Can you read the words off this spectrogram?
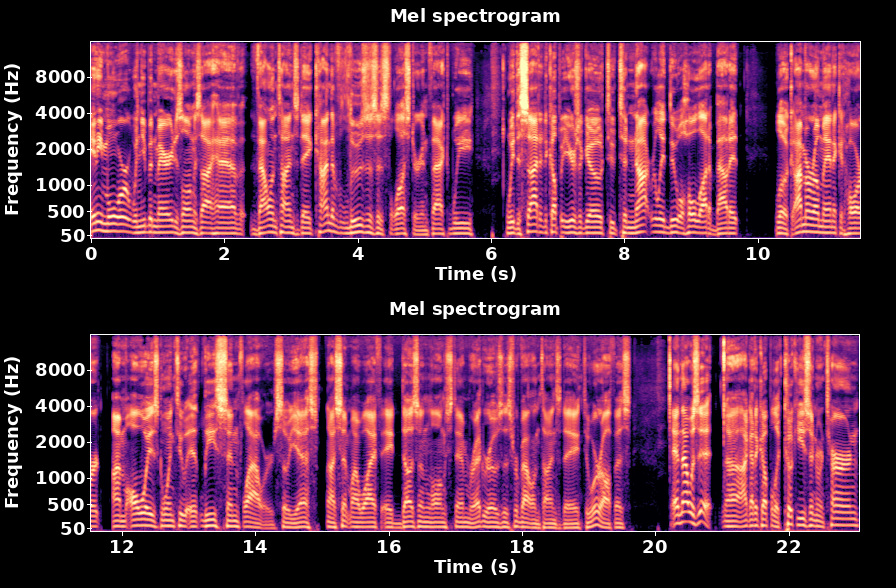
anymore when you've been married as long as I have, Valentine's Day kind of loses its luster. In fact, we we decided a couple years ago to to not really do a whole lot about it. Look, I'm a romantic at heart. I'm always going to at least send flowers. So, yes, I sent my wife a dozen long stem red roses for Valentine's Day to her office. And that was it. Uh, I got a couple of cookies in return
